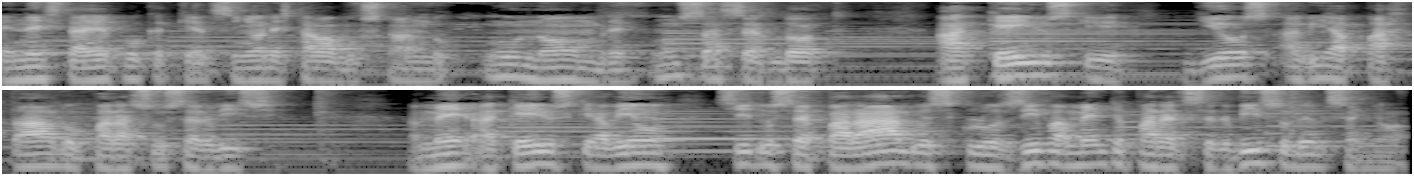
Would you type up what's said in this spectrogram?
en esta época que el Señor estaba buscando un hombre, un sacerdote, aquellos que Dios había apartado para su servicio. Amém? Aqueles que haviam sido separados exclusivamente para o serviço do Senhor.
